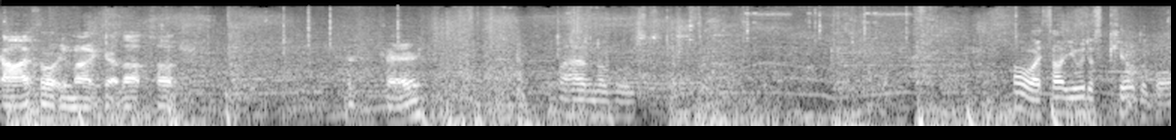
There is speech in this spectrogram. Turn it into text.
Ah, I thought he might get that touch. Okay. I have no boost. Oh, I thought you would have killed the ball.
